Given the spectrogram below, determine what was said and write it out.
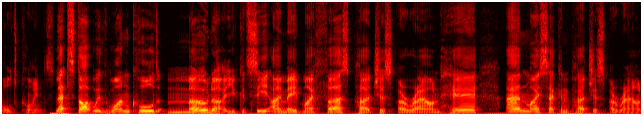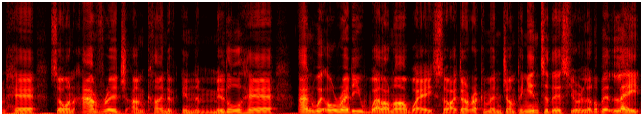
altcoins. Let's start with one called Mona. You can could see I made my first purchase around here and my second purchase around here. So on average, I'm kind of in the middle here and we're already well on our way. So I don't recommend jumping into this. You're a little bit late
